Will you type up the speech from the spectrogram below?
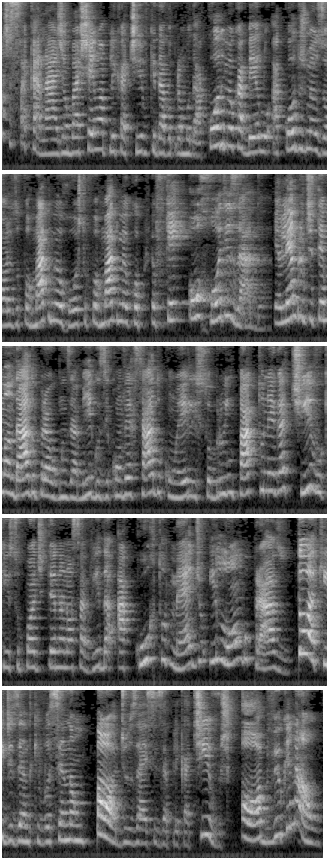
de sacanagem, eu baixei um aplicativo que dava para mudar a cor do meu cabelo, a cor dos meus olhos, o formato do meu rosto, o formato do meu corpo. Eu fiquei horrorizada. Eu lembro de ter mandado para alguns amigos e conversado com eles sobre o impacto negativo que isso pode ter na nossa vida a curto, médio e longo prazo. Tô aqui dizendo que você não pode usar esses aplicativos? Óbvio que não.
